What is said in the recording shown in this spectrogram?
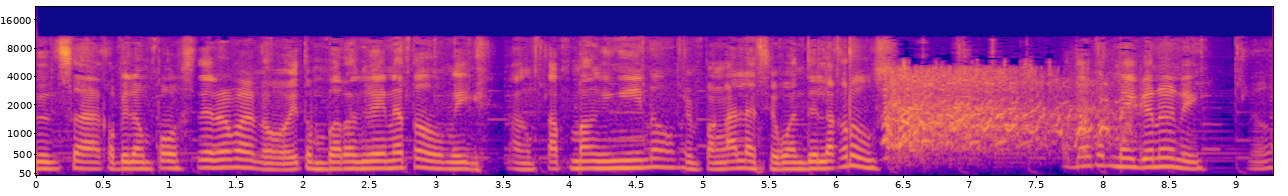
dun sa kabilang poste naman, oh, itong barangay na to, may ang top mangingino, may pangalan, si Juan de la Cruz. O, dapat may ganun eh. No?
